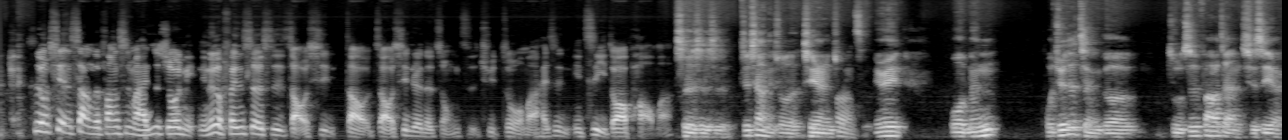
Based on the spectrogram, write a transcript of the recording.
是用线上的方式吗？还是说你你那个分社是找信找找信任的种子去做吗？还是你自己都要跑吗？是是是，就像你说的信任种子，嗯、因为我们我觉得整个组织发展其实也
